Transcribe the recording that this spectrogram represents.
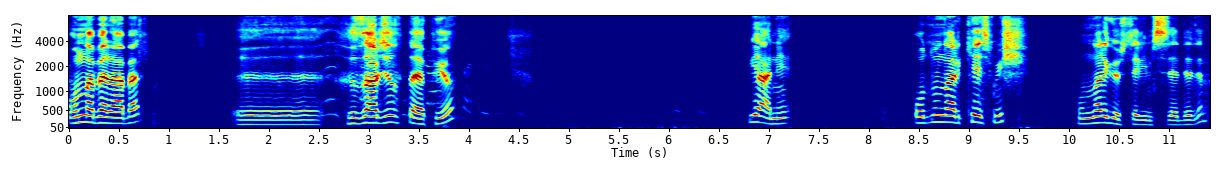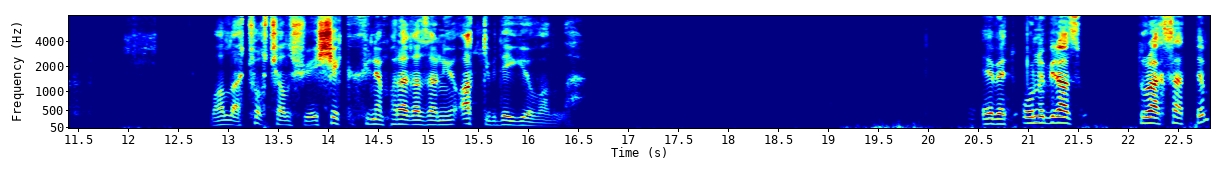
Onunla beraber eee hızarcılık da yapıyor. Yani odunlar kesmiş. Onları göstereyim size dedim. Vallahi çok çalışıyor. Eşek yüküyle para kazanıyor. At gibi de yiyor vallahi. Evet onu biraz duraksattım.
